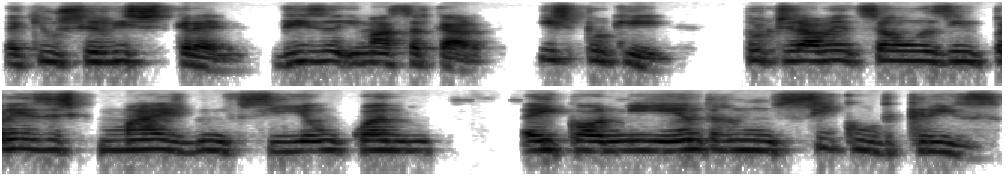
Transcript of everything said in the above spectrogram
é aqui os serviços de crédito, Visa e Mastercard. Isto porquê? Porque geralmente são as empresas que mais beneficiam quando a economia entra num ciclo de crise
